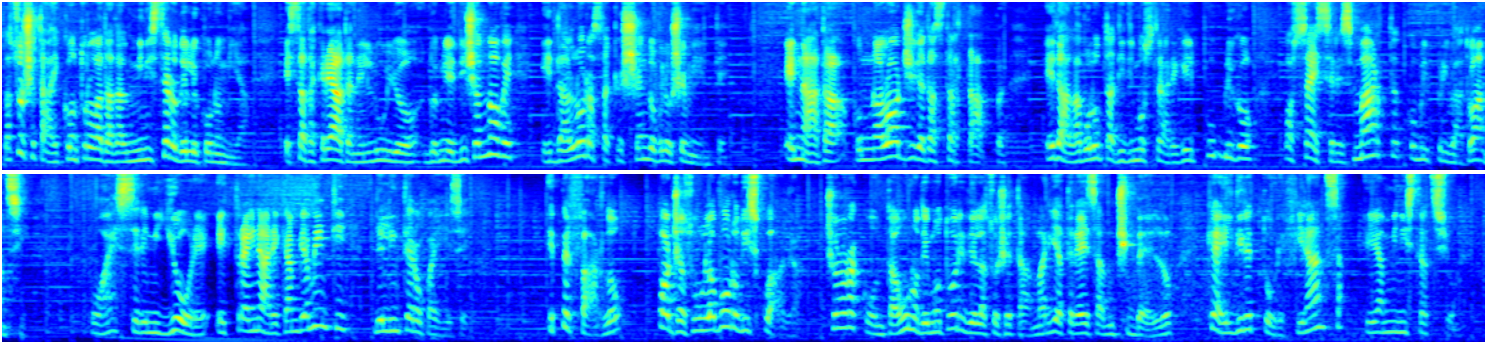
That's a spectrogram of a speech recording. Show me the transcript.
La società è controllata dal Ministero dell'Economia, è stata creata nel luglio 2019 e da allora sta crescendo velocemente. È nata con una logica da start-up ed ha la volontà di dimostrare che il pubblico possa essere smart come il privato, anzi può essere migliore e trainare i cambiamenti dell'intero paese. E per farlo poggia su un lavoro di squadra. Ce lo racconta uno dei motori della società, Maria Teresa Lucibello, che è il direttore finanza e amministrazione.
